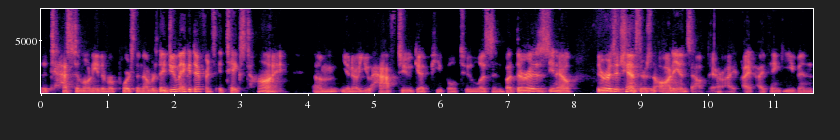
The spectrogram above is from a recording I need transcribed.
the testimony, the reports, the numbers, they do make a difference. It takes time. Um, you know, you have to get people to listen, but there is, you know, there is a chance there's an audience out there. I, I, I think even,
